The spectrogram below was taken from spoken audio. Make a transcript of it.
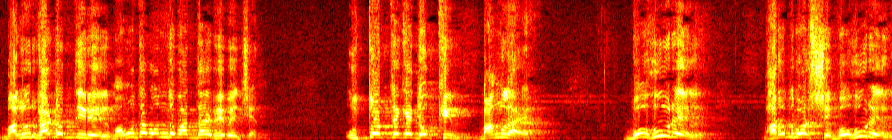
বালুরঘাট অব্দি রেল, মমতা বন্দ্যোপাধ্যায় ভেবেছেন। উত্তর থেকে দক্ষিণ, বাংলায়। বহু রেল, ভারতবর্ষে বহু রেল।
